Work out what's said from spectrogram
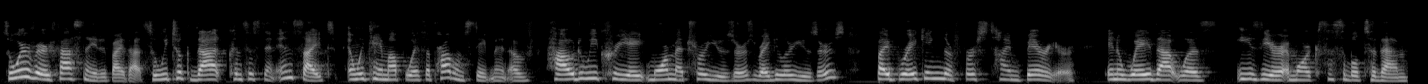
So, we're very fascinated by that. So, we took that consistent insight and we came up with a problem statement of how do we create more metro users, regular users, by breaking their first time barrier in a way that was easier and more accessible to them.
